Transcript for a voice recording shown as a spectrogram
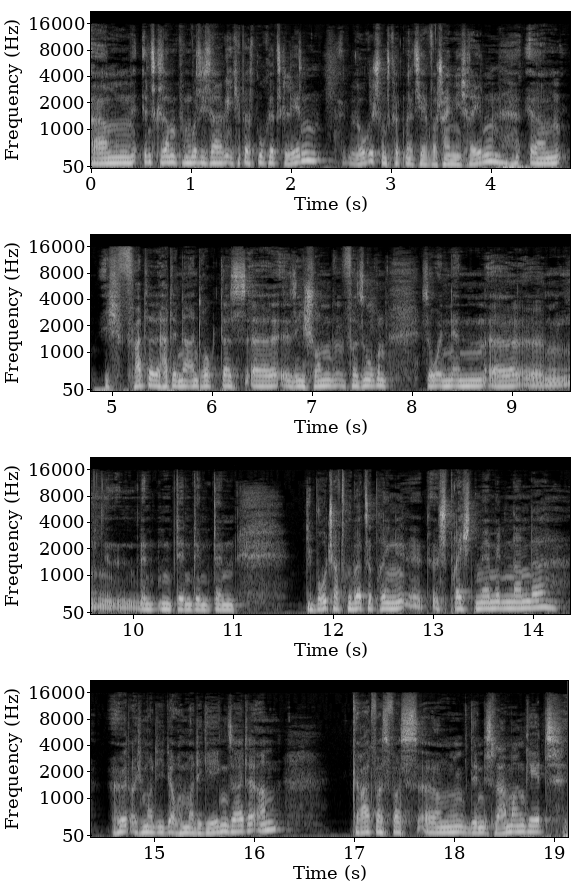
Ähm, insgesamt muss ich sagen, ich habe das Buch jetzt gelesen. Logisch, sonst könnten wir jetzt hier wahrscheinlich nicht reden. Ähm, ich hatte, hatte den Eindruck, dass äh, Sie schon versuchen, so in den, äh, den, den, den, den, die Botschaft rüberzubringen, äh, sprecht mehr miteinander, hört euch mal die, auch mal die Gegenseite an gerade was, was ähm, den Islam angeht,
